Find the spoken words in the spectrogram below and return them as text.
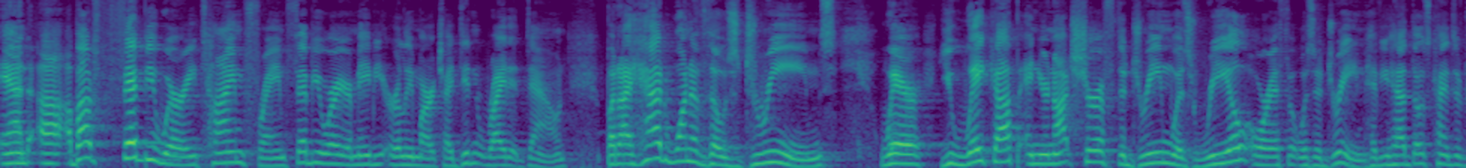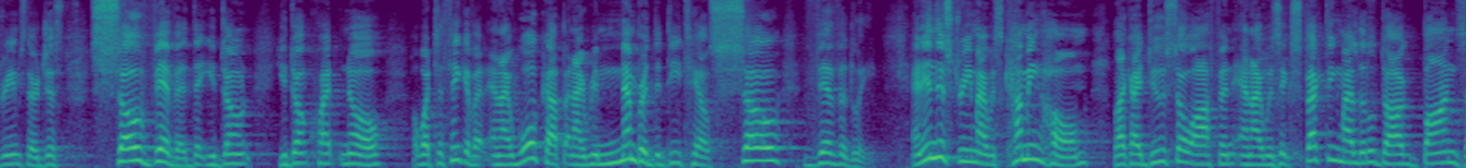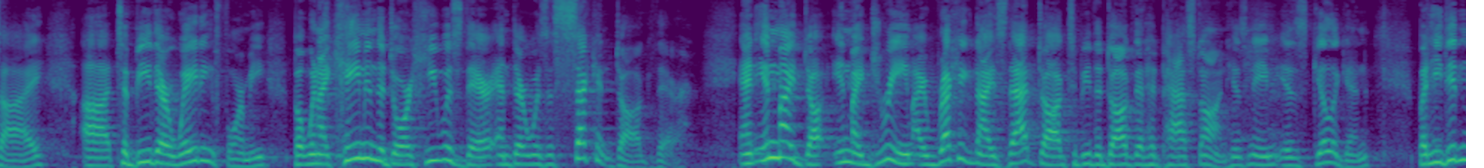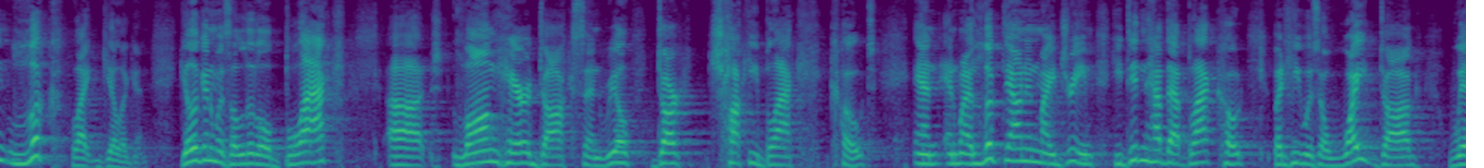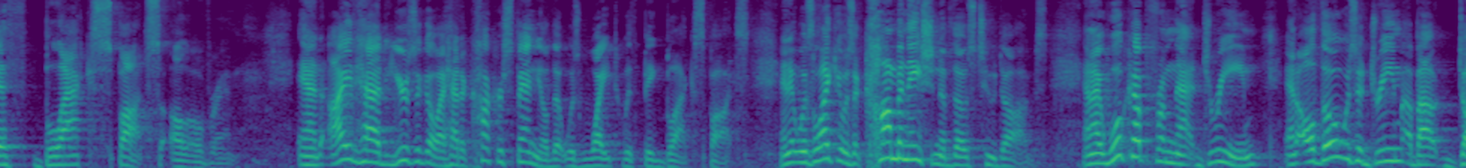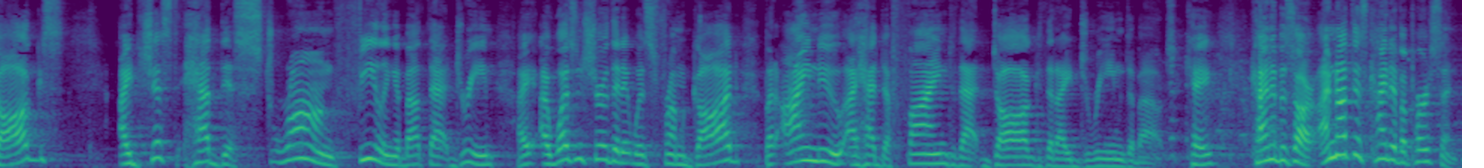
And uh, about February time frame, February or maybe early March, I didn't write it down, but I had one of those dreams where you wake up and you're not sure if the dream was real or if it was a dream. Have you had those kinds of dreams? They're just so vivid that you don't, you don't quite know what to think of it. And I woke up and I remembered the details so vividly. And in this dream, I was coming home, like I do so often, and I was expecting my little dog Bonsai uh, to be there waiting for me. But when I came in the door, he was there, and there was a second dog there. And in my, do- in my dream, I recognized that dog to be the dog that had passed on. His name is Gilligan, but he didn't look like Gilligan. Gilligan was a little black, uh, long haired dachshund, real dark, chalky black coat. And, and when I looked down in my dream, he didn't have that black coat, but he was a white dog with black spots all over him. And I had had, years ago, I had a Cocker Spaniel that was white with big black spots. And it was like it was a combination of those two dogs. And I woke up from that dream, and although it was a dream about dogs, I just had this strong feeling about that dream. I, I, wasn't sure that it was from God, but I knew I had to find that dog that I dreamed about. Okay? Kind of bizarre. I'm not this kind of a person.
